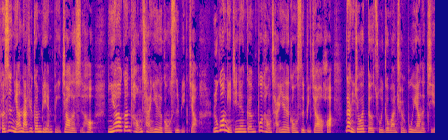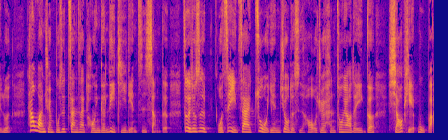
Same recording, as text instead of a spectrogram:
可是你要拿去跟别人比较的时候，你要跟同产业的公司比较。如果你今天跟不同产业的公司比较的话，那你就会得出一个完全不一样的结论。它完全不是站在同一个利基点之上的。这个就是我自己在做研究的时候，我觉得很重要的一个小撇步吧，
